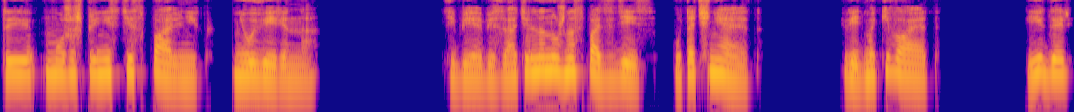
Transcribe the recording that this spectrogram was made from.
«Ты можешь принести спальник», — неуверенно. «Тебе обязательно нужно спать здесь», — уточняет. Ведьма кивает. Игорь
